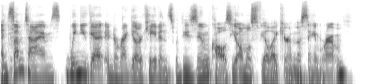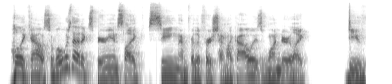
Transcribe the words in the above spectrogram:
And sometimes when you get into regular cadence with these Zoom calls, you almost feel like you're in the same room. Holy cow. So what was that experience like seeing them for the first time? Like I always wonder like do you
